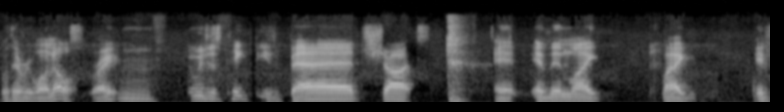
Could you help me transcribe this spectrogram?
with everyone else right Mm. he would Mm. just take these bad shots and and then like like it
